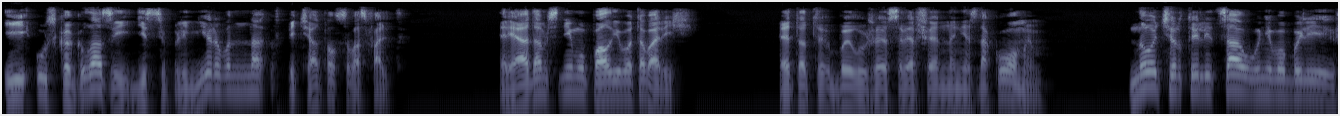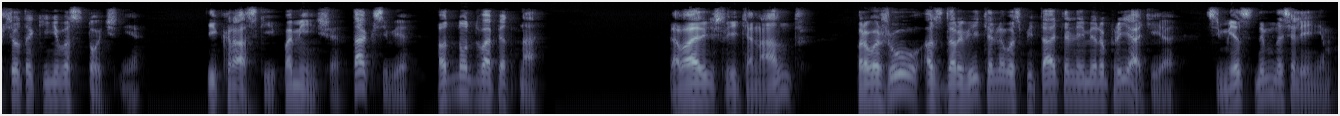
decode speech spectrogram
и узкоглазый дисциплинированно впечатался в асфальт. Рядом с ним упал его товарищ. Этот был уже совершенно незнакомым, но черты лица у него были все-таки невосточные и краски поменьше, так себе, одно-два пятна. «Товарищ лейтенант, провожу оздоровительно-воспитательные мероприятия с местным населением.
